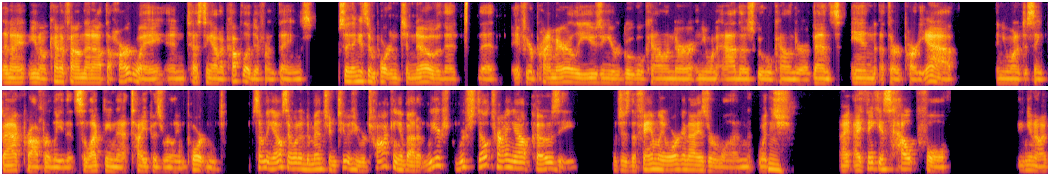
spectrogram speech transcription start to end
And I, you know, kind of found that out the hard way and testing out a couple of different things. So I think it's important to know that that if you're primarily using your Google Calendar and you want to add those Google Calendar events in a third-party app and you want it to sync back properly, that selecting that type is really important. Something else I wanted to mention too, as you were talking about it, we're we're still trying out Cozi, which is the family organizer one, which hmm. I, I think is helpful. You know,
